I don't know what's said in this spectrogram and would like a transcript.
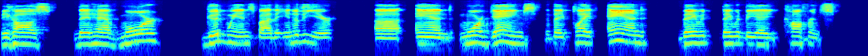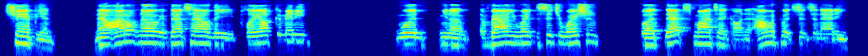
because they'd have more good wins by the end of the year uh, and more games that they've played, and they would they would be a conference champion. Now I don't know if that's how the playoff committee would you know evaluate the situation, but that's my take on it. I would put Cincinnati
